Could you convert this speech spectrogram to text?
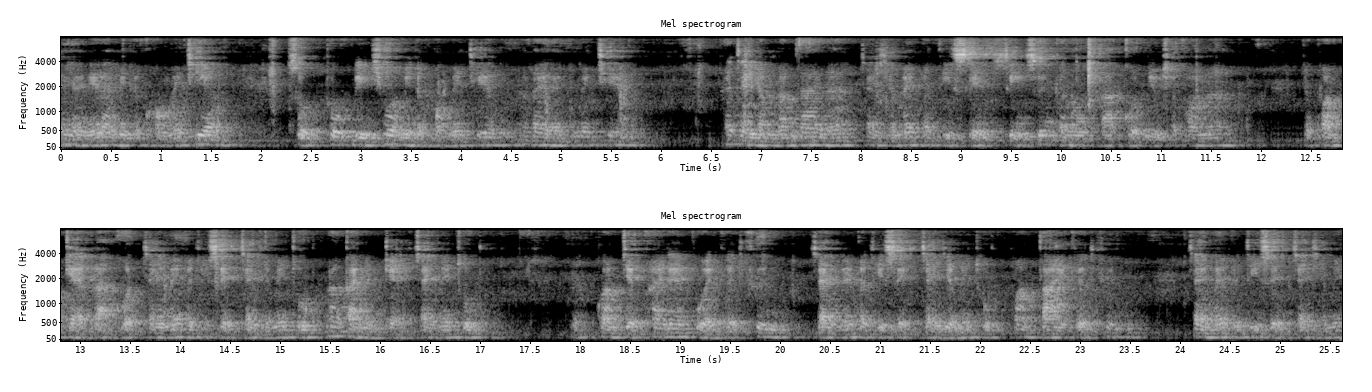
ก็อย่างนี้แหละมีแต่ของไม่เที่ยงสุขทุกข์ดีชั่วมีแต่ของไม่เที่ยงอะไรอะไรก็ไม่เที่ยงถ้าใจยอมรับได้นะ ใจจะไม่ปฏิเสธสิ่งซึ่งกำลังปรากฏอยู่เฉพาะหน้าอย่างความแก่ปรากฏใจไม่ปฏิเสธใจจะไม่ทุกข์ร่างกายมันแก่ใจไม่ทุกข์ ความเจ็บไข้ได้ป่วยเกิดขึ้น ใจไม่ปฏิเสธใจจะไม่ทุกข์ความตายเกิดขึ้น ใจไม่ปฏิเสธใจจะไม่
